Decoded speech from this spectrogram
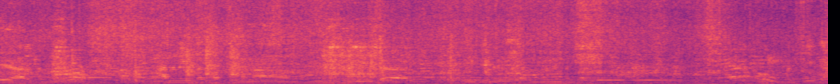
Yeah. Ano na yung tatak? Mga hindi sa Oh, mantika.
